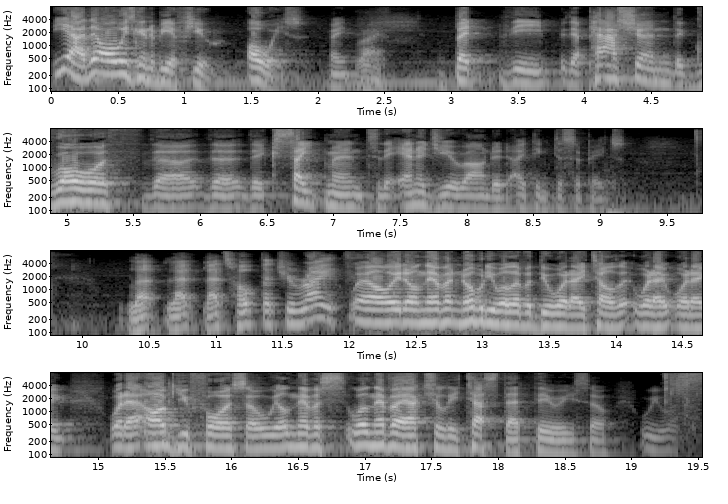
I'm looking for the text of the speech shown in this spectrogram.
yeah, there are always going to be a few, always, right? Right. But the, the passion, the growth, the, the, the excitement, the energy around it, I think dissipates. Let, let, let's hope that you're right. Well, it'll never, nobody will ever do what I tell, what I, what I, what I argue for, so we'll never, we'll never actually test that theory, so we will.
